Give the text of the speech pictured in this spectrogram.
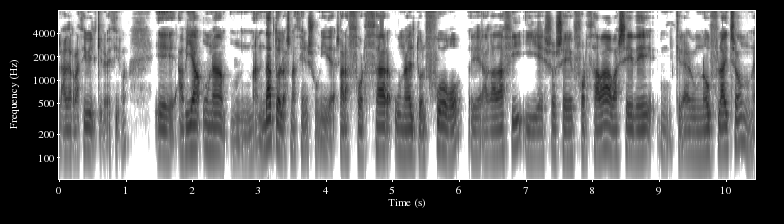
la guerra civil, quiero decir, ¿no? Eh, había un mandato de las Naciones Unidas para forzar un alto el fuego eh, a Gaddafi y eso se forzaba a base de crear un no-flight zone,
